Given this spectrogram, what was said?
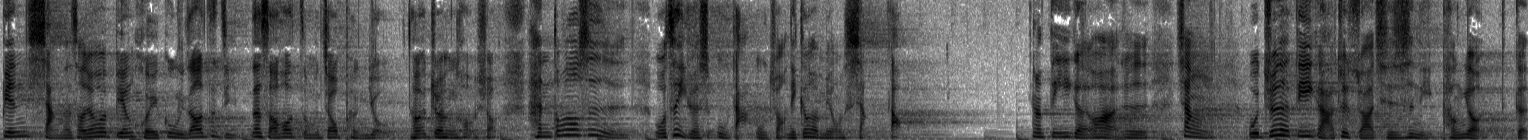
边想的时候就会边回顾，你知道自己那时候怎么交朋友，然后就很好笑。很多都是我自己觉得是误打误撞，你根本没有想到。那第一个的话就是，像我觉得第一个啊，最主要其实是你朋友跟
